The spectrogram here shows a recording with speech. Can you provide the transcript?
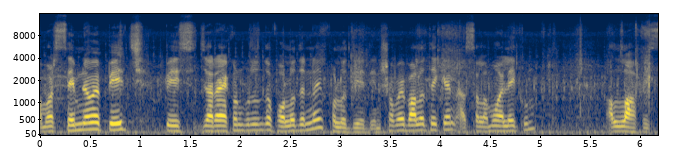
আমার সেম নামে পেজ পেজ যারা এখন পর্যন্ত ফলো দেন নাই ফলো দিয়ে দিন। সবাই ভালো থাকেন, আসসালামু আলাইকুম, আল্লাহ হাফিজ।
